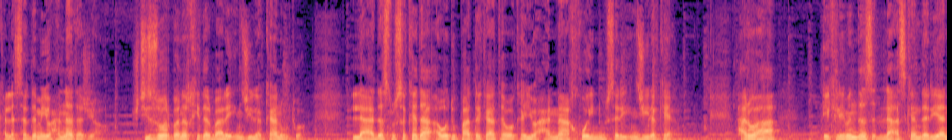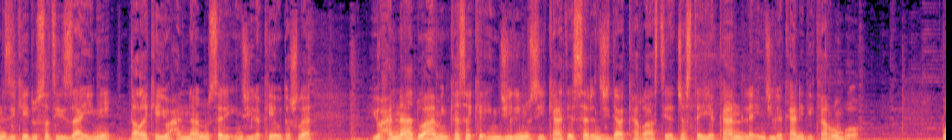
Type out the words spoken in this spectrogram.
کە لە سەردەمی یۆحەنادا ژیاوە شتی زۆر بە نرخی دەربارەی ئینجیلەکان وتووە لە دەستنووسەکەدا ئەوە دووپات دەکاتەوە کە یۆحەننا خۆی نووسری ئینجیلەکەیە هەروەها ئیکلیمندز لە ئەسکەندەریە نزیکەی دوسەتی زایینی دەڵێ کە یۆحەننا نووسری ئینجیلەکەی و دەشڵێ یوحەننا دواهمین کەسە کە ئینجیلی نووسی کاتێ سەرنجیدا کە ڕاستە جەستەییەکان لە ئینجیلەکانی دیکە ڕوون بووە و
